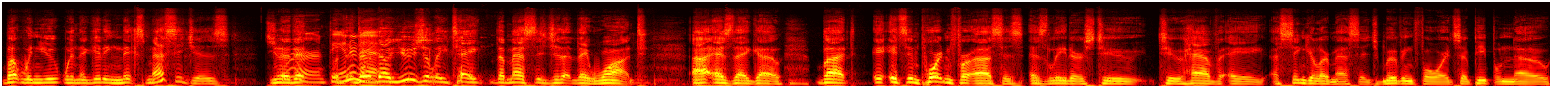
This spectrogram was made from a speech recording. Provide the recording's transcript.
but when you when they're getting mixed messages, you know, they, the internet. they'll usually take the message that they want uh, as they go. But it, it's important for us as as leaders to to have a a singular message moving forward, so people know.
